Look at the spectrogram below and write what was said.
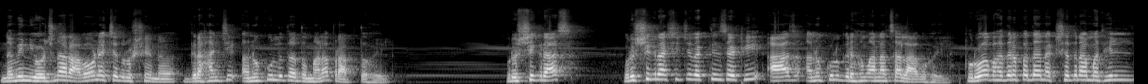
नवीन योजना राबवण्याच्या दृष्टीनं ग्रहांची अनुकूलता तुम्हाला प्राप्त होईल. वृश्चिक रास. वृश्चिक राशीच्या व्यक्तींसाठी आज अनुकूल ग्रहमानाचा लाभ होईल. पूर्व भाद्रपदा नक्षत्रामधील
